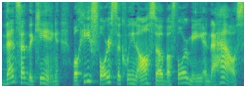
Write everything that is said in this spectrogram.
Then said the king, Will he force the queen also before me in the house?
